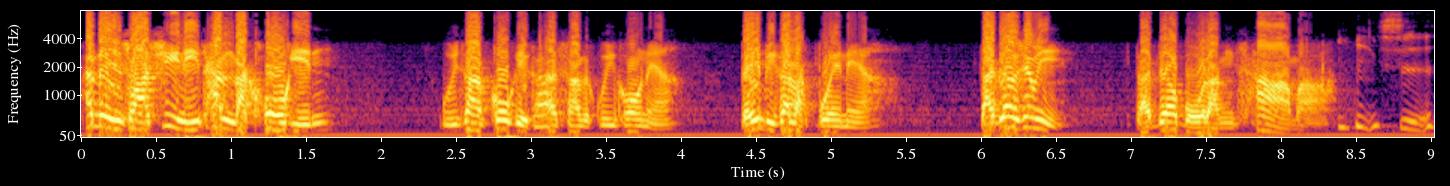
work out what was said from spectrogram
啊，连续四年赚六块银，为啥股价才三十几块呢？比比才六倍呢？代表什么？代表无人差嘛。是。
